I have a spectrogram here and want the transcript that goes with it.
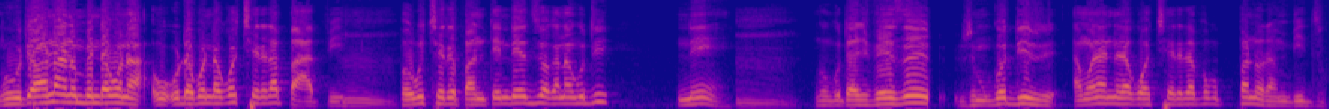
ngokuti aona anomboenda kona uda kuenda kocherera papi hmm. pari kucherera panotendedzwa kana kuti ne ngokuti achibvese zvimugodi izvi amwene anera kuwacherera panorambidzwa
